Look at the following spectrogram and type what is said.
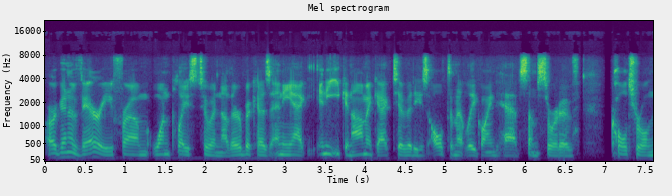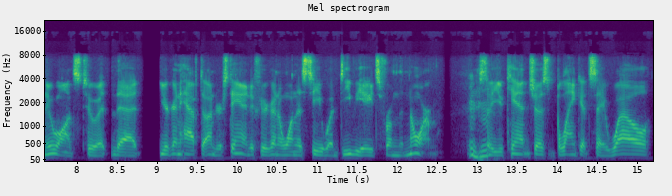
are going to vary from one place to another because any any economic activity is ultimately going to have some sort of cultural nuance to it that you're going to have to understand if you're going to want to see what deviates from the norm. Mm-hmm. So you can't just blanket say, well,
